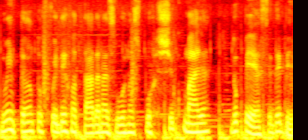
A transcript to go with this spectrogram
no entanto, foi derrotada nas urnas por Chico Maia do PSDB.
